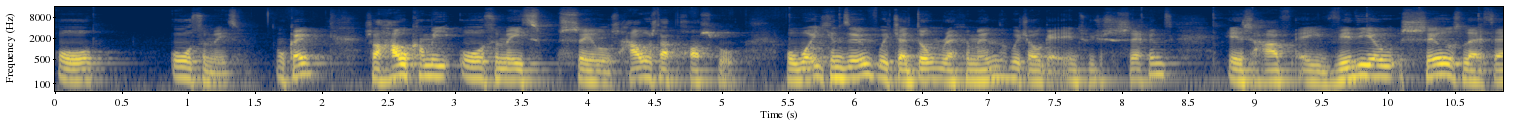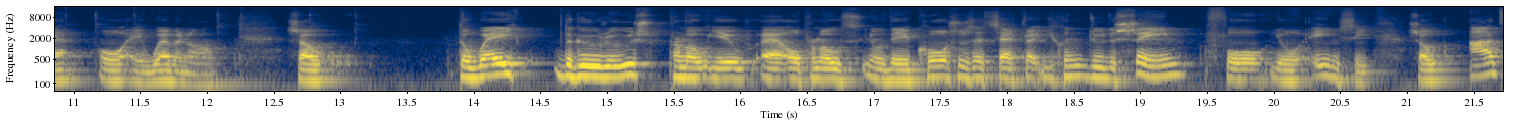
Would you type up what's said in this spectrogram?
or automate. Okay, so how can we automate sales? How is that possible? Well, what you can do, which I don't recommend, which I'll get into in just a second, is have a video sales letter or a webinar. So the way the gurus promote you uh, or promote you know their courses etc you can do the same for your agency so add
